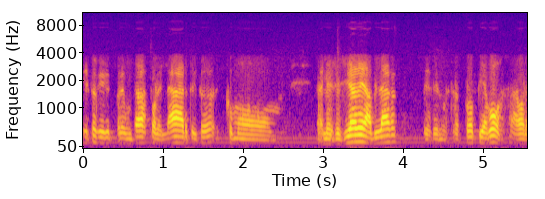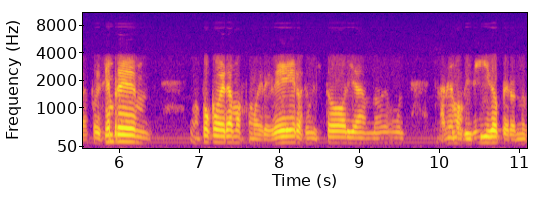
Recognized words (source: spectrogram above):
esto que preguntabas por el arte y todo, como la necesidad de hablar desde nuestra propia voz ahora, porque siempre un poco éramos como herederos de una historia, ¿no? la habíamos vivido, pero no,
